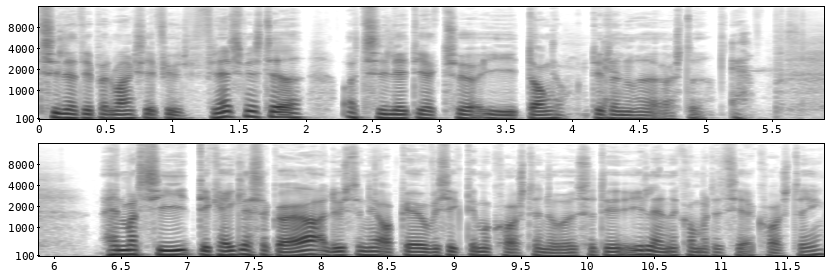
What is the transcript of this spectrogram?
tidligere departementchef i Finansministeriet og tidligere direktør i Dong, Dong det der ja. nu hedder Ørsted. Ja han måtte sige, det kan ikke lade sig gøre at løse den her opgave, hvis ikke det må koste noget. Så det et eller andet kommer det til at koste, ikke?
